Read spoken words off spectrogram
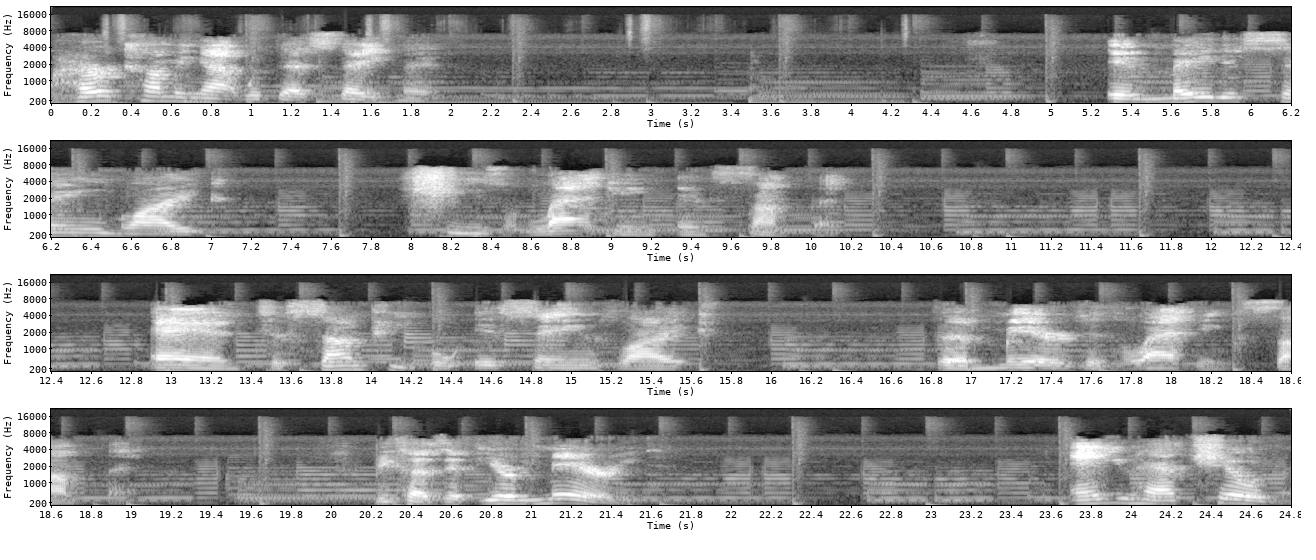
her coming out with that statement, it made it seem like she's lacking in something. And to some people, it seems like the marriage is lacking something. Because if you're married and you have children,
